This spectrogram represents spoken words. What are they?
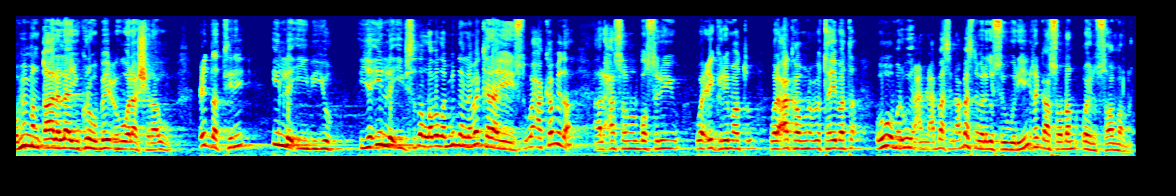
wa miman qaala laa yukrahu beycuhu walaa shiraa'uhu cidda tiri in la iibiyo iyo in la iibsado labada midna lama karaahiyeysto waxaa ka mid a alxasanu اlbasriyu wacikrimatu walxakam bnu cutaybata wa huwa marwiin can ibn cabas ibn cabasna waa laga soo wariyey raggaasoo dhan waynu soo marnay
